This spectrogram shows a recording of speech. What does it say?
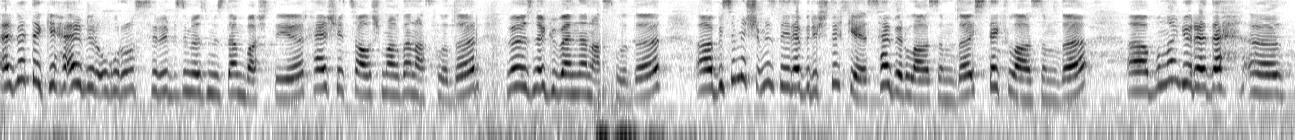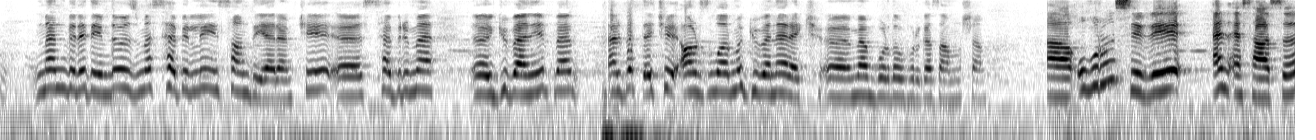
Əlbəttə ki, hər bir uğurun sirri bizim özümüzdən başlayır. Hər şey çalışmaqdan asılıdır və özünə güvəndən asılıdır. Bizim işimiz də elə bir işdir ki, səbir lazımdır, istək lazımdır. Buna görə də mən belə deyim də özümə səbirli insan deyərəm ki, səbrimə güvənib və əlbəttə ki, arzularıma güvənərək mən burada uğur qazanmışam. Uğurun sirri ən əsası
